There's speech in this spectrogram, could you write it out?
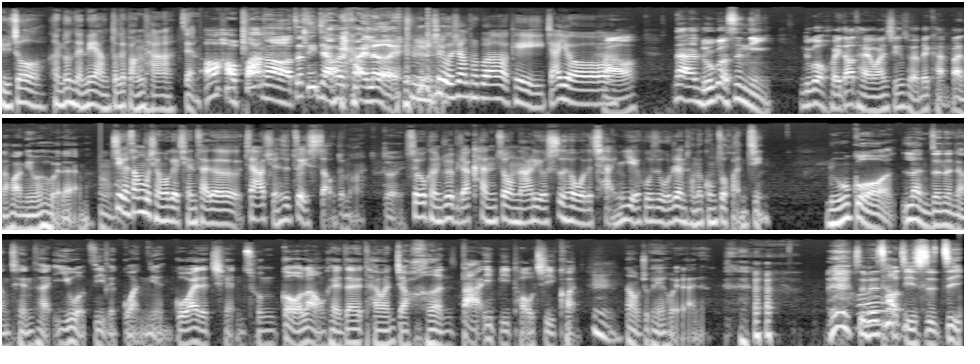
宇宙很多能量都在帮他这样。哦，好棒哦，这听起来会快乐哎、嗯。所以我希望 Purple Bottle 可以加油。好，那如果是你，如果回到台湾薪水被砍半的话，你会回来吗？嗯、基本上目前我给钱财的加权是最少的嘛。对，所以我可能就会比较看重哪里有适合我的产业，或是我认同的工作环境。如果认真的讲钱财，以我自己的观念，国外的钱存够，让我可以在台湾缴很大一笔头期款，嗯，那我就可以回来了，是不是超级实际？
